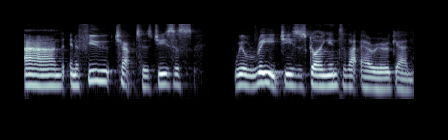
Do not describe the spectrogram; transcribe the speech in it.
And in a few chapters, Jesus, we'll read Jesus going into that area again,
